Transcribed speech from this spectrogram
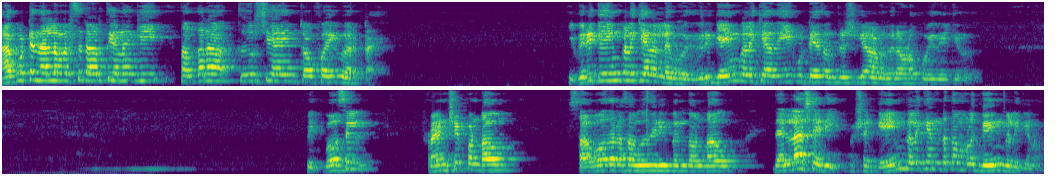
ആ കുട്ടി നല്ല മത്സരാർത്ഥിയാണെങ്കിൽ നന്ദന തീർച്ചയായും ടോപ്പ് ഫൈവ് വരട്ടെ. ഇവർ ഗെയിം കളിക്കാനല്ലേ പോയത്? ഇവർ ഗെയിം കളിക്കാതെ ഈ കുട്ടിയെ സംരക്ഷിക്കാനാണ് ഇവരവിടെ പോയി നിൽക്കുന്നത്. ബിഗ് ബോസിൽ ഫ്രണ്ട്ഷിപ്പ് ഉണ്ടാവും സഹോദര സഹോദരി ബന്ധം ഉണ്ടാവും ഇതെല്ലാം ശരി. പക്ഷെ ഗെയിം കളിക്കേണ്ടത് നമ്മൾ ഗെയിം കളിക്കണം.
